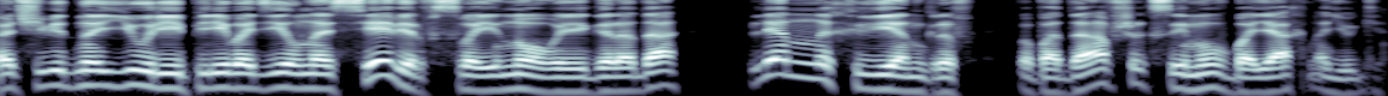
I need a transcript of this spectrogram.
Очевидно, Юрий переводил на север в свои новые города пленных венгров, попадавшихся ему в боях на юге.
